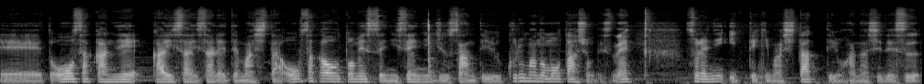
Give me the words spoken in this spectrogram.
えーと、大阪で開催されてました、大阪オートメッセ2023っていう車のモーターショーですね。それに行ってきましたっていう話です。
